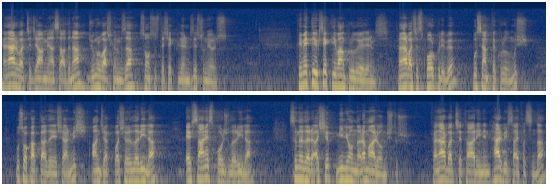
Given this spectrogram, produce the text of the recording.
Fenerbahçe camiası adına Cumhurbaşkanımıza sonsuz teşekkürlerimizi sunuyoruz. Kıymetli Yüksek Divan Kurulu üyelerimiz, Fenerbahçe Spor Kulübü bu semtte kurulmuş, bu sokaklarda yeşermiş ancak başarılarıyla, efsane sporcularıyla sınırları aşıp milyonlara mal olmuştur. Fenerbahçe tarihinin her bir sayfasında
